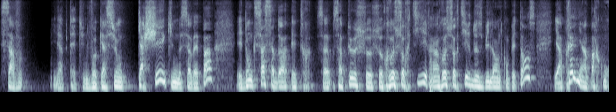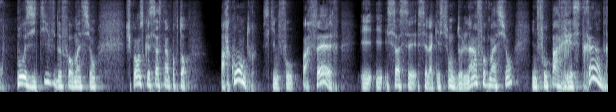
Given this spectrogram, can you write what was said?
Ça, il a peut-être une vocation cachée qu'il ne savait pas. Et donc ça, ça doit être, ça, peut se, ressortir, un ressortir de ce bilan de compétences. Et après, il y a un parcours positif de formation. Je pense que ça, c'est important. Par contre, ce qu'il ne faut pas faire, et ça, c'est la question de l'information, il ne faut pas restreindre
